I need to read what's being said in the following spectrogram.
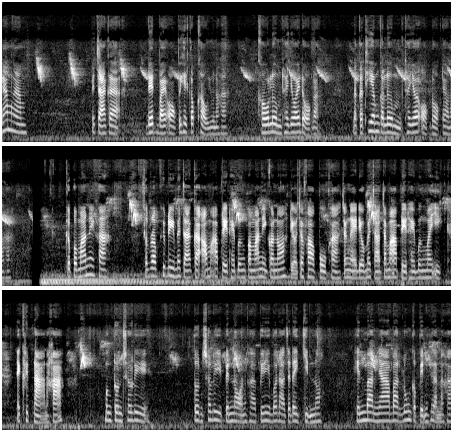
งามงามๆแม่จ๋าก็เด็ดใบออกไปเฮ็ดกับเขาอยู่นะคะ เขาเริ่มทยอยดอกละแล้วกระเทียมก็เริ่มทยอยออกดอกแล้วนะคะก็ประมาณนี้ค่ะ สำหรับคลิปนี้แม่จ๋ากะเอามาอัปเดตให้เบิ่งประมาณนี้ก่อนเนาะเดี๋ยวจะเฝ้าปลูกค่ะจังไหนเดี๋ยวแม่จ๋าจะมาอัปเดตให้เบิ่งมาอีกในคลิปหน้านะคะเบิ่งต้นเชอรี่ต้นเชอรี่เป็นนอนค่ะปีนี้บ่น่าจะได้กินเนาะเห็นบ้านยาบ้านลุงก็เป็นเพื่อนนะคะ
